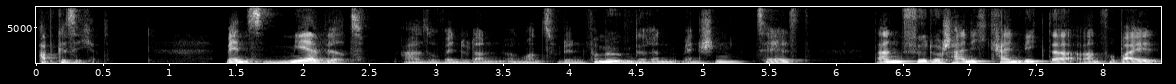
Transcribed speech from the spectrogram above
abgesichert. Wenn es mehr wird, also wenn du dann irgendwann zu den vermögenderen Menschen zählst, dann führt wahrscheinlich kein Weg daran vorbei,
